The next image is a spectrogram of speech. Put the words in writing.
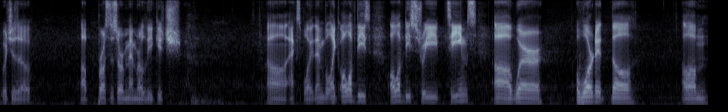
which is a uh, processor memory leakage uh, exploit. And like all of these, all of these three teams were awarded the um,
